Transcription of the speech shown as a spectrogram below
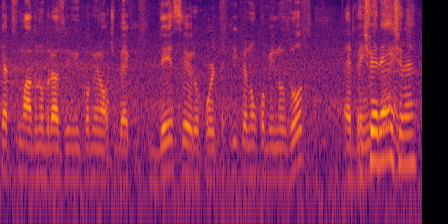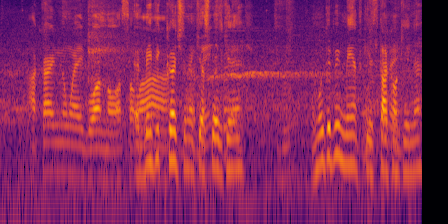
que é acostumado no Brasil em comer no Outback desse aeroporto aqui, que eu não comi nos outros, é bem É diferente, né? A carne não é igual a nossa É lá. bem picante também aqui as coisas aqui, né? É muita pimenta que eles tacam aqui, né?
